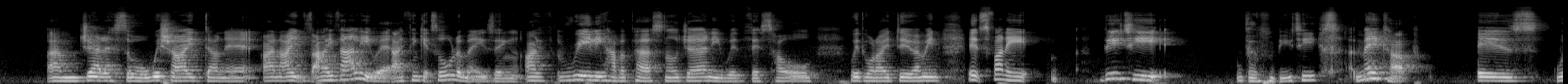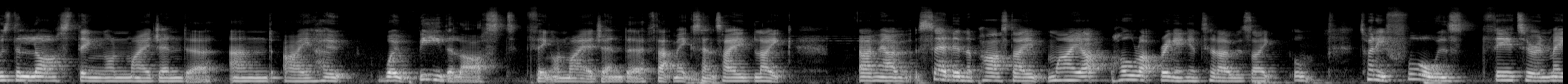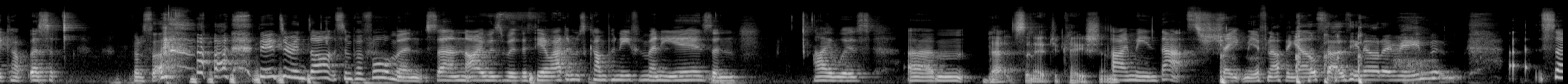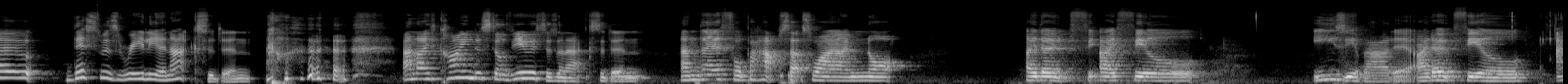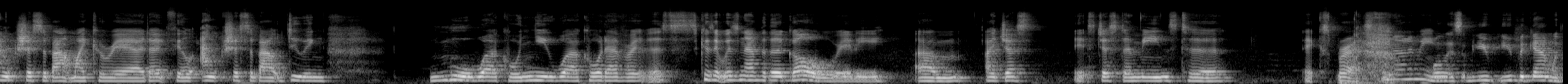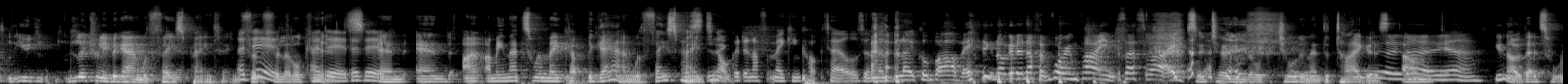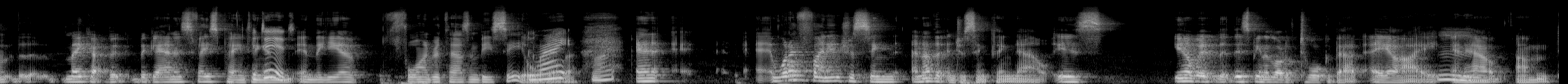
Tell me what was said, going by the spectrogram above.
am jealous or wish I'd done it, and I I value it. I think it's all amazing. I really have a personal journey with this whole with what I do. I mean, it's funny beauty beauty makeup is was the last thing on my agenda and i hope won't be the last thing on my agenda if that makes sense i like i mean i've said in the past i my up, whole upbringing until i was like oh, 24 was theatre and makeup uh, theatre and dance and performance and i was with the theo adams company for many years and i was um, That's an education. I mean, that's shaped me if nothing else has, you know what I mean? So this was really an accident. and I kind of still view it as an accident. And therefore, perhaps that's why I'm not, I don't, fe- I feel easy about it. I don't feel anxious about my career. I don't feel anxious about doing more work or new work or whatever it is because it was never the goal really um i just it's just a means to express do you know what i mean Well, it's, you you began with you literally began with face painting I for, did. for little I kids. did, I did. And and I, I mean that's where makeup began with face I painting. not good enough at making cocktails and the local bar basically not good enough at pouring pints that's why So turning little children into tigers. I know, Um, yeah you know that's the makeup be- began as face painting. In, in the year four hundred thousand BC or right whatever. right And, and what I find interesting, another interesting thing now is, you know, there's been a lot of talk about AI Mm. and how um,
